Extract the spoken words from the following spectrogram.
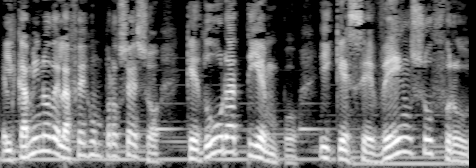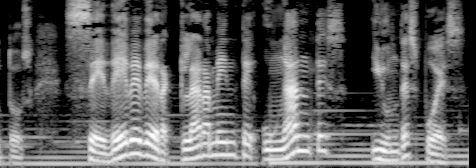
El camino de la fe es un proceso que dura tiempo y que se ven sus frutos. Se debe ver claramente un antes y un después.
